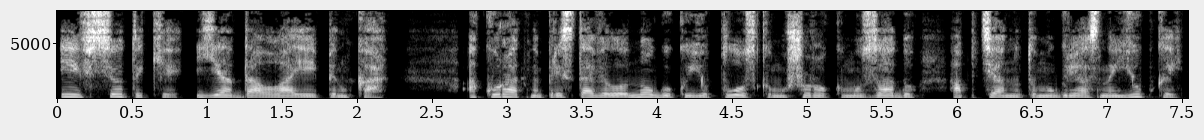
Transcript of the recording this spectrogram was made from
И все таки я дала ей пинка — аккуратно приставила ногу к ее плоскому широкому заду, обтянутому грязной юбкой,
